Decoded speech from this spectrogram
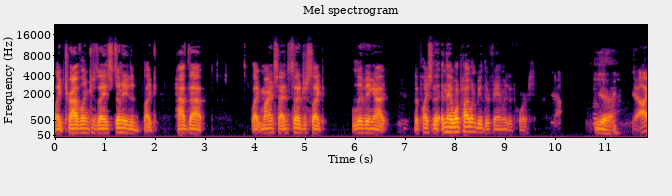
like traveling because they still need to like have that like mindset instead of just like living at the place that, and they want probably want to be with their families, of course. yeah. Yeah, I,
